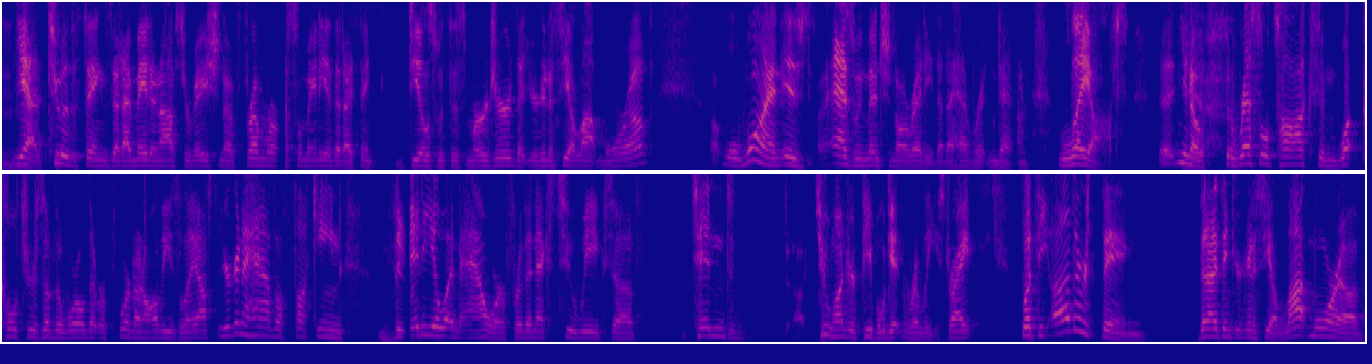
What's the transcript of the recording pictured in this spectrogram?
Mhm. yeah, two of the things that I made an observation of from WrestleMania that I think deals with this merger that you're going to see a lot more of. Uh, Well, one is, as we mentioned already, that I have written down layoffs. Uh, you know, Yeah. the WrestleTalks and WhatCultures of the world that report on all these layoffs. You're going to have a fucking video an hour for the next two weeks of 10 to uh, 200 people getting released, right? But the other thing that I think you're going to see a lot more of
